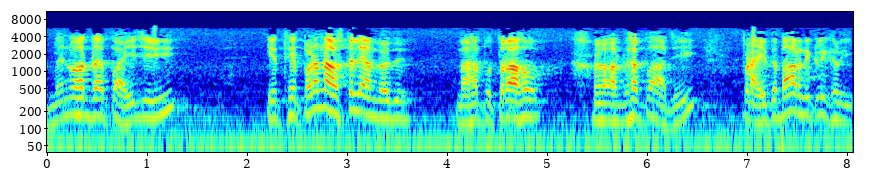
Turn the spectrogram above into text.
مینو آتا بھائی جی اتے پڑھنے لیا جی۔ میں پترا ہو۔ آتا پا جی پڑھائی تو باہر نکلی کھڑی۔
